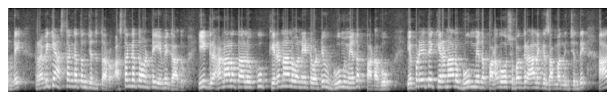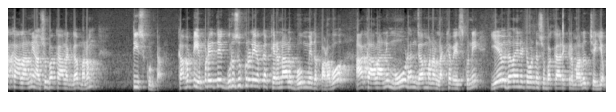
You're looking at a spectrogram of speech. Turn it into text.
ఉండి రవికి అస్తంగతం చెందుతారో అస్తంగతం అంటే ఏమీ కాదు. ఈ గ్రహణాల తాలూకు కిరణాలు అనేటువంటివి భూమి మీద పడవు. ఎప్పుడైతే కిరణాలు భూమి మీద పడవో శుభగ్రహాలకి సంబంధించింది ఆ కాలాన్ని అశుభ కాలంగా మనం తీసుకుంటాం. కాబట్టి ఎప్పుడైతే గురు శుక్రుల యొక్క కిరణాలు భూమి మీద పడవో ఆ కాలాన్ని మూఢంగా మనం లెక్క వేసుకుని ఏ విధమైనటువంటి శుభ కార్యక్రమాలు చెయ్యం.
